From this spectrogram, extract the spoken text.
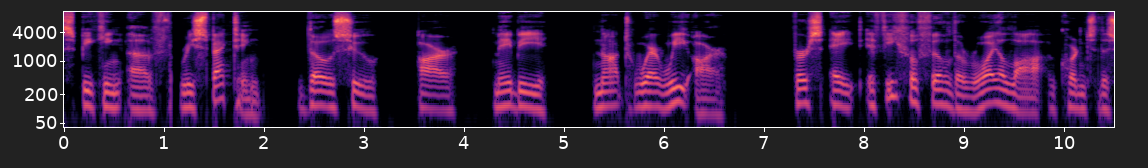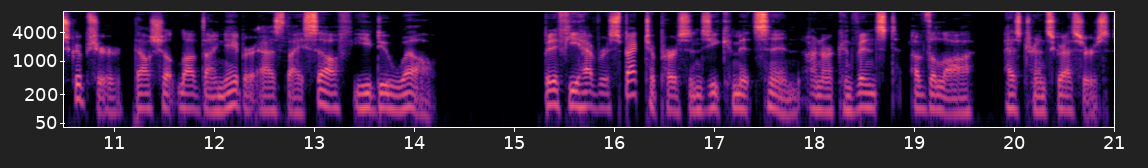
speaking of respecting those who are maybe not where we are, Verse 8 If ye fulfill the royal law according to the scripture, thou shalt love thy neighbor as thyself, ye do well. But if ye have respect to persons, ye commit sin, and are convinced of the law as transgressors.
